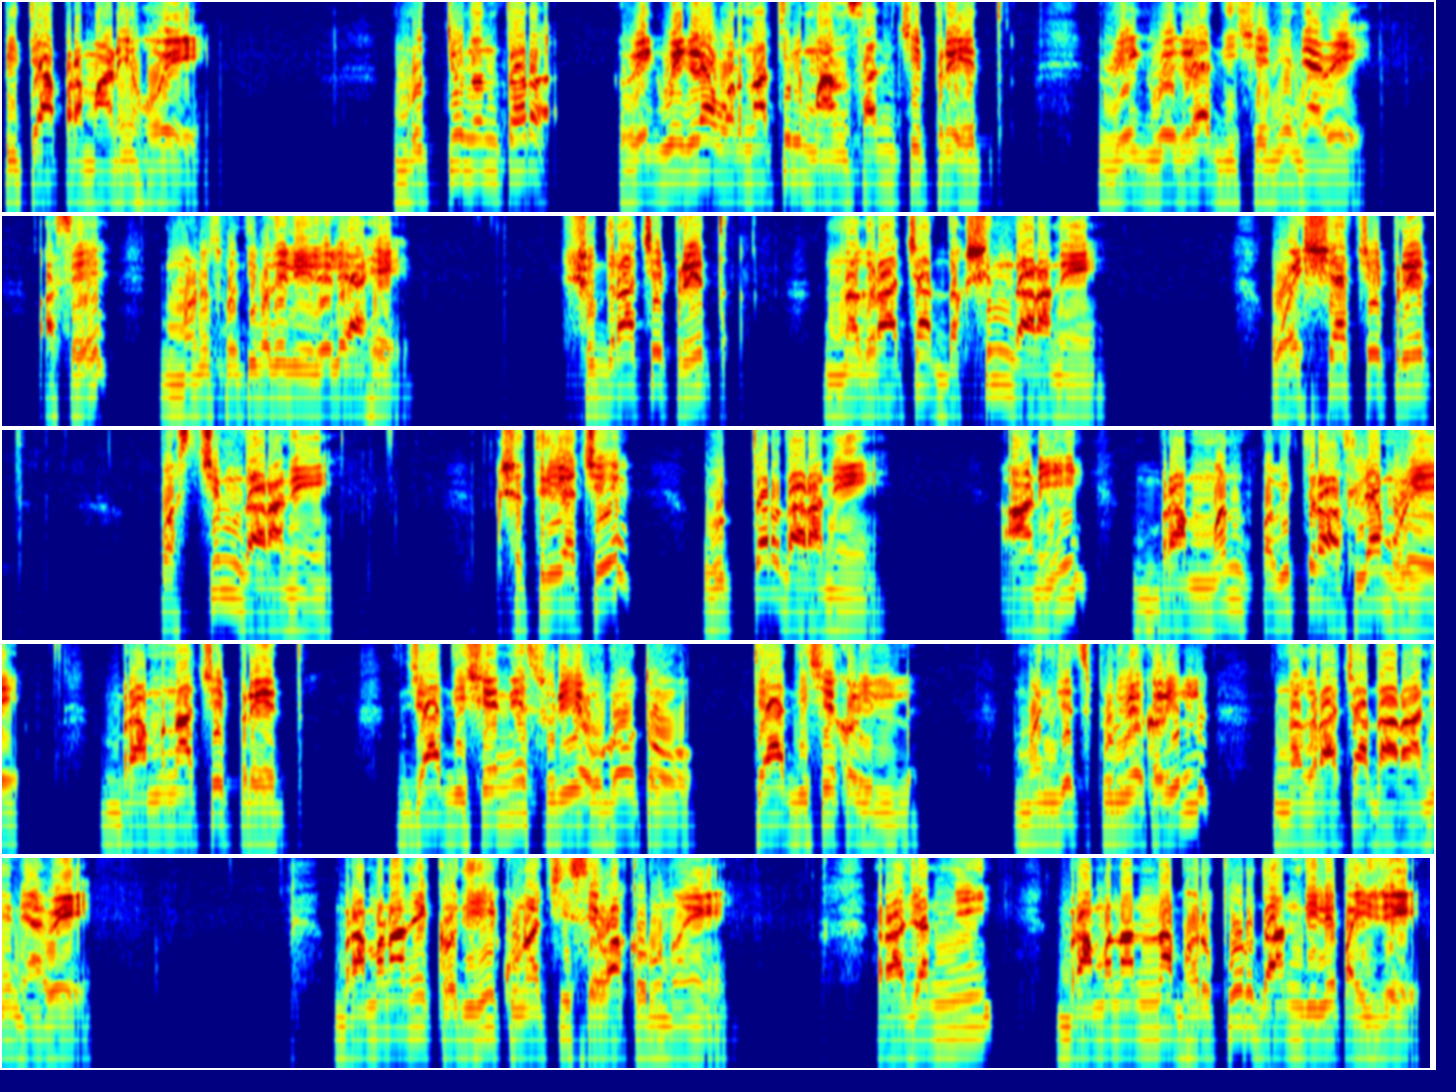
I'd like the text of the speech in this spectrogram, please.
पित्याप्रमाणे होय. मृत्यूनंतर वेगवेगळ्या वर्णातील माणसांचे प्रेत वेगवेगळ्या दिशेने न्यावे असे मनुस्मृतीमध्ये लिहिलेले आहे. शूद्राचे प्रेत नगराच्या दक्षिण दाराने वैश्याचे प्रेत पश्चिम दाराने क्षत्रियाचे उत्तर दाराने आणि ब्राह्मण पवित्र असल्यामुळे ब्राह्मणाचे प्रेत ज्या दिशेने सूर्य उगवतो त्या दिशेकडील म्हणजेच पूर्वेकडील नगराच्या दाराने न्यावे. ब्राह्मणाने कधीही कुणाची सेवा करू नये. राजांनी ब्राह्मणांना भरपूर दान दिले पाहिजे.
